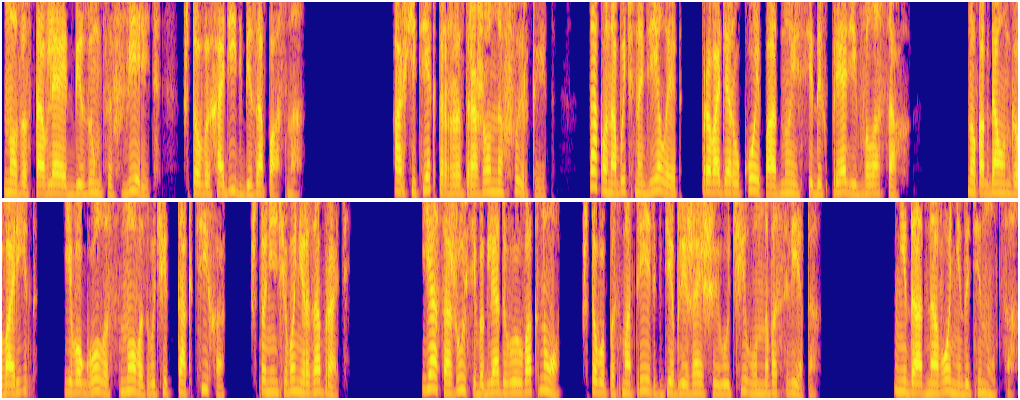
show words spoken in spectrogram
«но заставляет безумцев верить, что выходить безопасно». Архитектор раздраженно фыркает. Так он обычно делает, проводя рукой по одной из седых прядей в волосах. Но когда он говорит, его голос снова звучит так тихо, что ничего не разобрать. Я сажусь и выглядываю в окно, чтобы посмотреть, где ближайшие лучи лунного света. Ни до одного не дотянуться.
